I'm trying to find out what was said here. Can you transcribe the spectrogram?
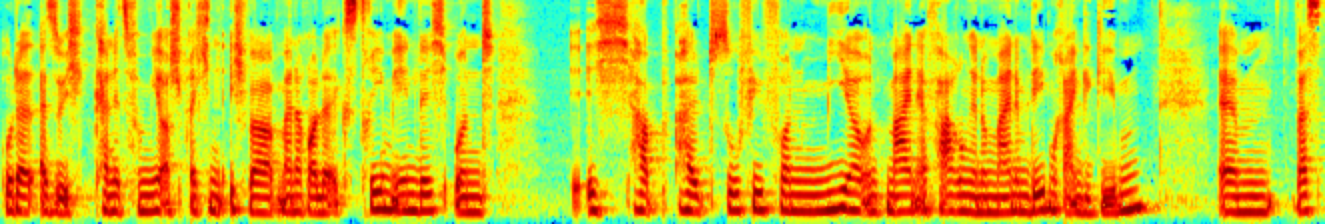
oder also ich kann jetzt von mir aus sprechen, ich war meiner Rolle extrem ähnlich und ich habe halt so viel von mir und meinen Erfahrungen und meinem Leben reingegeben, ähm, was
